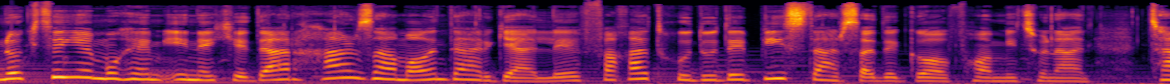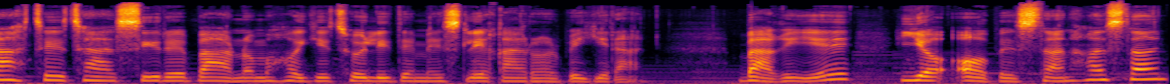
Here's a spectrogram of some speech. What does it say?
نکته مهم اینه که در هر زمان در گله فقط حدود 20 درصد گاف ها می‌تونن تحت تاثیر برنامه های تولید مثلی قرار بگیرن. بقیه یا آبستن هستن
